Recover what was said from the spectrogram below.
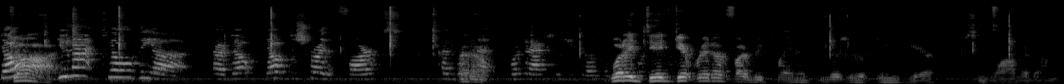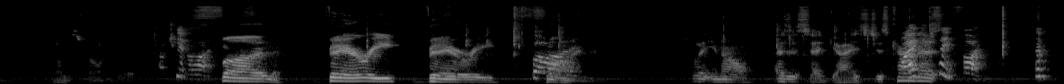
don't Gosh. do not kill the uh, or don't don't destroy the farms because we're I gonna we're gonna actually use those What I did get rid of, I replanted. And there's a ravine here. There's some lava down there. I almost fell into it. I'm just getting a lot Fun. Very, very fun. fun. But, you know, as I said, guys, just kind of. Why'd kind you say fun?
